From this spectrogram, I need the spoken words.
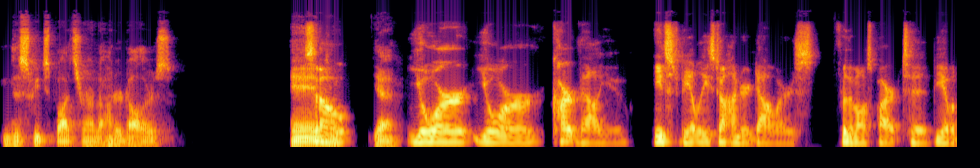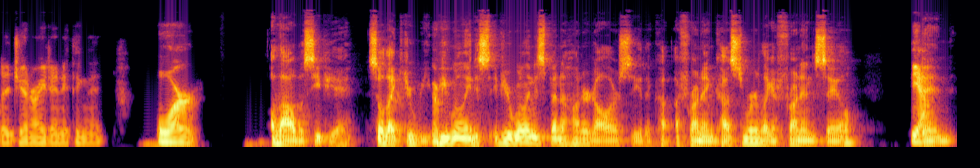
the sweet spot's around hundred dollars. And so yeah, your your cart value needs to be at least hundred dollars for the most part to be able to generate anything that or allowable CPA. So like you're be willing to if you're willing to spend hundred dollars to get a, a front end customer, like a front end sale, yeah, then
